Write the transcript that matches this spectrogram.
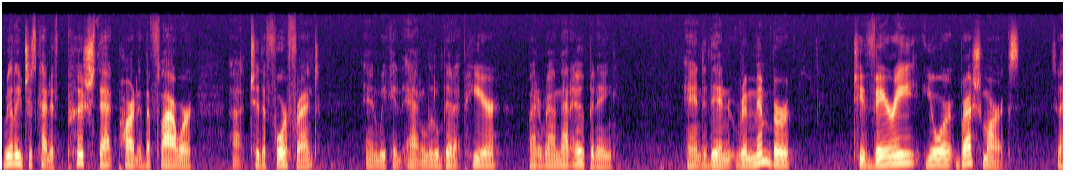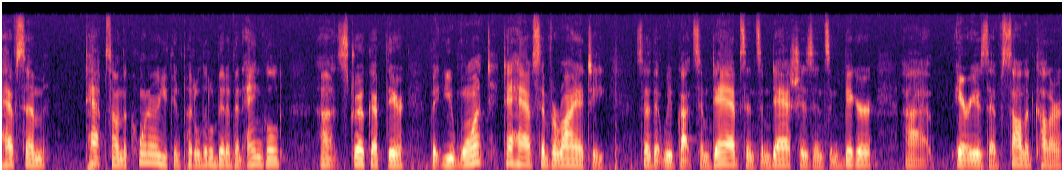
really just kind of push that part of the flower uh, to the forefront. And we can add a little bit up here, right around that opening. And then remember to vary your brush marks. So have some taps on the corner. You can put a little bit of an angled uh, stroke up there, but you want to have some variety so that we've got some dabs and some dashes and some bigger uh, areas of solid color,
